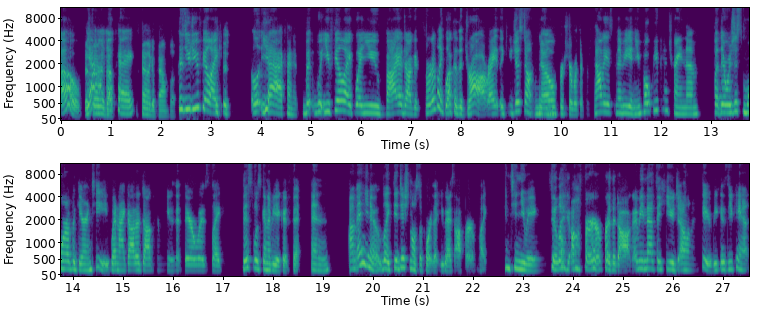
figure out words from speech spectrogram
oh, It's yeah, kinda like a- okay. It's kind of like a pound pup. Because you do feel like, yeah, kind of. But what you feel like when you buy a dog, it's sort of like luck of the draw, right? Like you just don't mm-hmm. know for sure what their personality is going to be, and you hope you can train them. But there was just more of a guarantee when I got a dog from you that there was like this was going to be a good fit, and um, and you know, like the additional support that you guys offer, like continuing to like offer for the dog. I mean, that's a huge element too, because you can't,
